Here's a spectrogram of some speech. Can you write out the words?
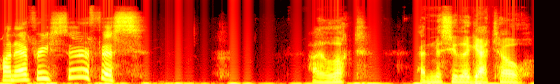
on every surface. I looked at Monsieur Le Gâteau.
